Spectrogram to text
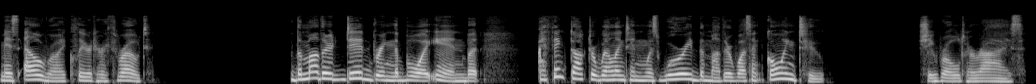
Miss Elroy cleared her throat. The mother did bring the boy in, but I think Dr. Wellington was worried the mother wasn't going to. She rolled her eyes.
